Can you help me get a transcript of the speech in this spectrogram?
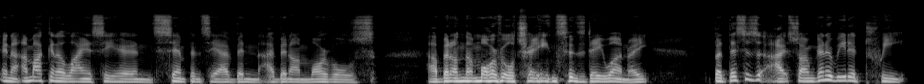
and I'm not gonna lie and sit here and simp and say I've been I've been on Marvel's I've been on the Marvel train since day one, right? But this is I so I'm gonna read a tweet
